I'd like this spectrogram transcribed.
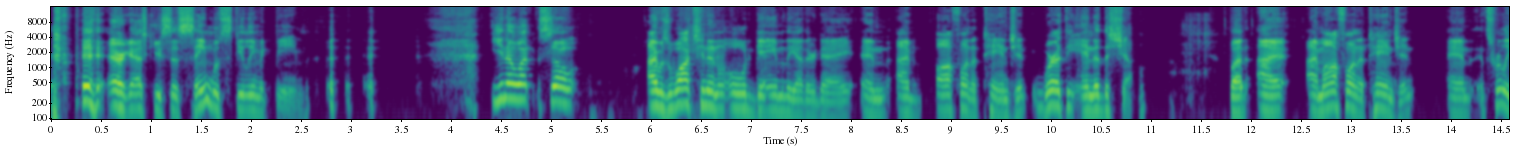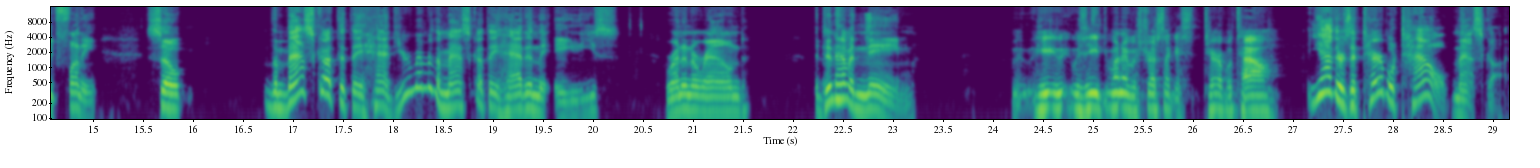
Eric Askew says same with Steely McBeam. you know what? So I was watching an old game the other day, and I'm off on a tangent. We're at the end of the show, but I I'm off on a tangent, and it's really funny. So the mascot that they had, do you remember the mascot they had in the 80s running around? It didn't have a name. He was he when I was dressed like a terrible towel. Yeah, there's a terrible towel mascot.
